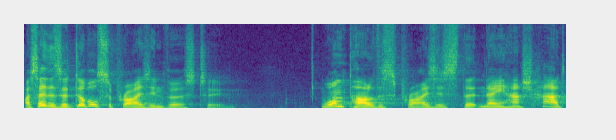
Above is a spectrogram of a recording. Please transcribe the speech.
I say there's a double surprise in verse 2. One part of the surprise is that Nahash had,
